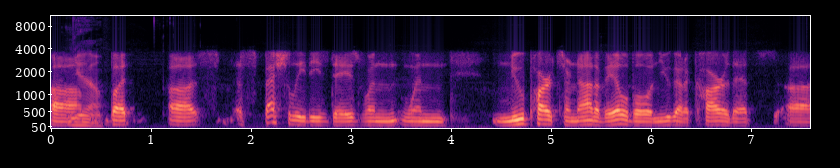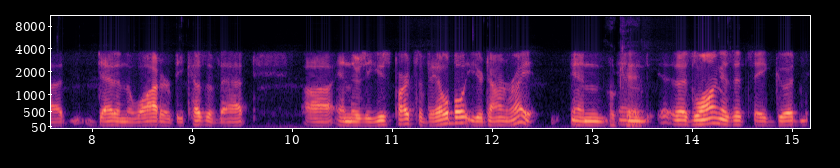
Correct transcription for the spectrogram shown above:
Um, Yeah. But uh, especially these days when when new parts are not available and you got a car that's uh, dead in the water because of that, uh, and there's a used parts available, you're darn right. And Okay. and as long as it's a good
